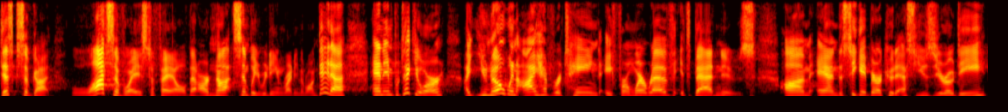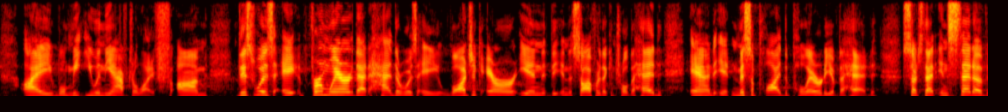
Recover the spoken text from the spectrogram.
Disks have got lots of ways to fail that are not simply reading and writing the wrong data, and in particular, uh, you know when I have retained a firmware rev, it's bad news. Um, and the Seagate Barracuda SU0D, I will meet you in the afterlife. Um, this was a firmware that had, there was a logic error in the, in the software that controlled the head, and it misapplied the polarity of the head, such that instead of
